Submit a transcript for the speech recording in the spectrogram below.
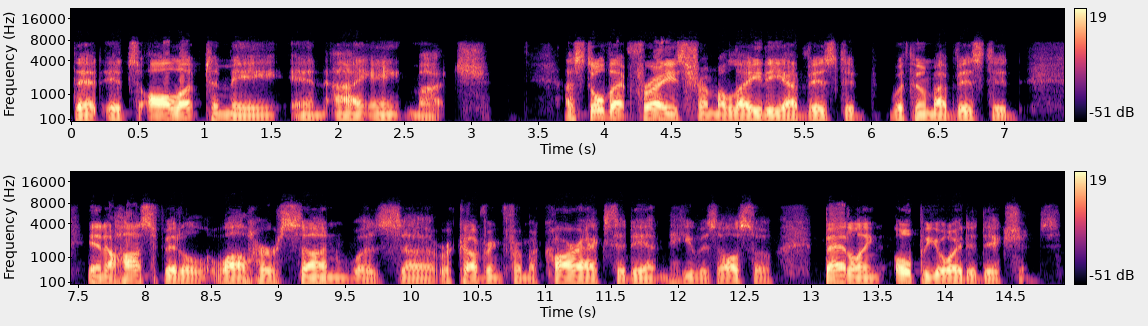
that it's all up to me and I ain't much. I stole that phrase from a lady I visited with whom I visited in a hospital while her son was uh, recovering from a car accident and he was also battling opioid addictions.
